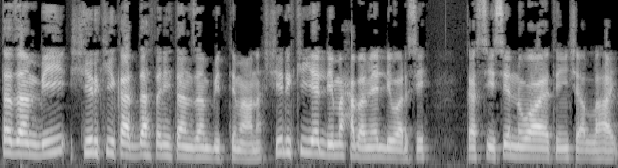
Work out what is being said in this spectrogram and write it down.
ta zambi shirki kaddahtani tan zambitte macna shirki yalli maxabam yalli warse kasiseno waayate insha allahai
